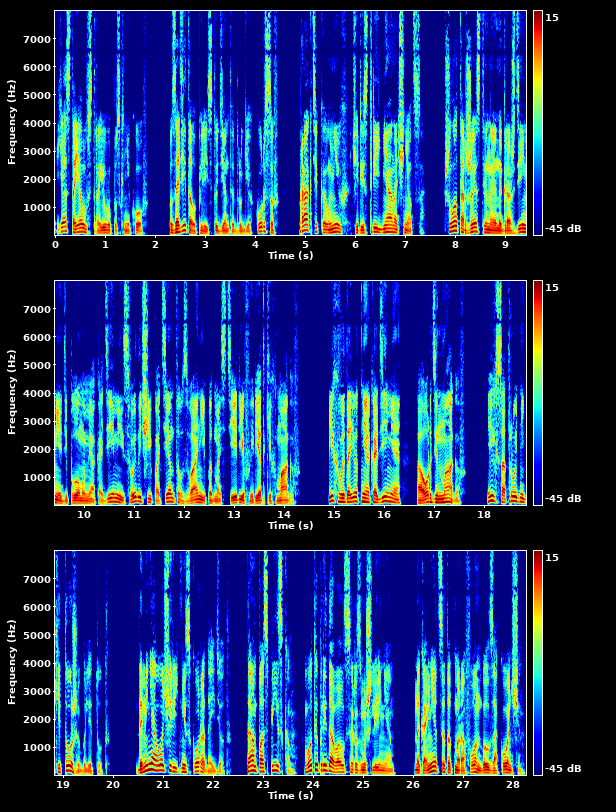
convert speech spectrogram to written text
Я стоял в строю выпускников. Позади толпились студенты других курсов. Практика у них через три дня начнется. Шло торжественное награждение дипломами Академии с выдачей патентов, званий подмастерьев и редких магов. Их выдает не Академия, а Орден магов. Их сотрудники тоже были тут. До меня очередь не скоро дойдет. Там по спискам, вот и предавался размышлениям. Наконец этот марафон был закончен.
